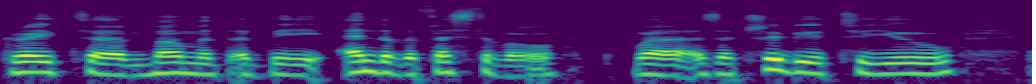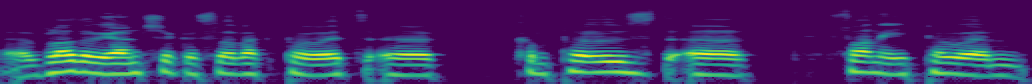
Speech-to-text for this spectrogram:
great uh, moment at the end of the festival where, as a tribute to you, uh, Vlado Janček, a Slovak poet, uh, composed a funny poem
